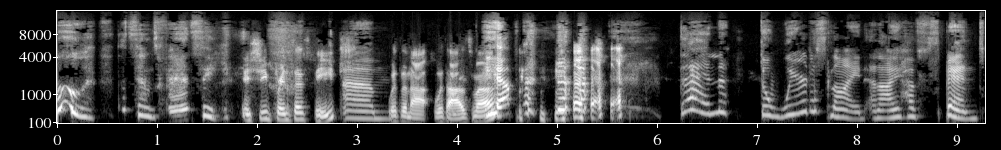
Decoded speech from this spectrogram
"Ooh, that sounds fancy." Is she Princess Peach Um, with an with asthma? yep. then the weirdest line, and I have spent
